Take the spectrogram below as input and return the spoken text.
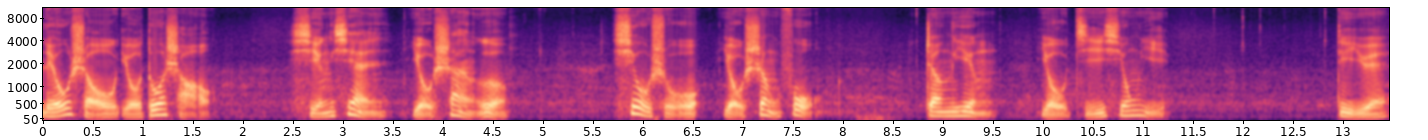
留守有多少？行宪有善恶，秀属有胜负，争应有吉凶矣。帝曰：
